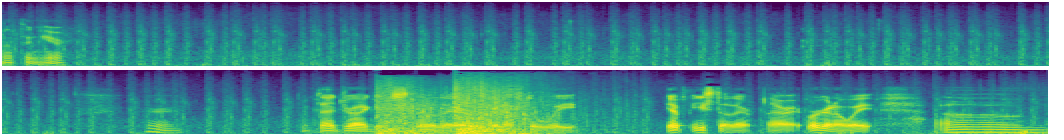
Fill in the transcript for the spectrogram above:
Nothing here. Alright. If that dragon's still there, we're gonna have to wait. Yep, he's still there. Alright, we're gonna wait. Um...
